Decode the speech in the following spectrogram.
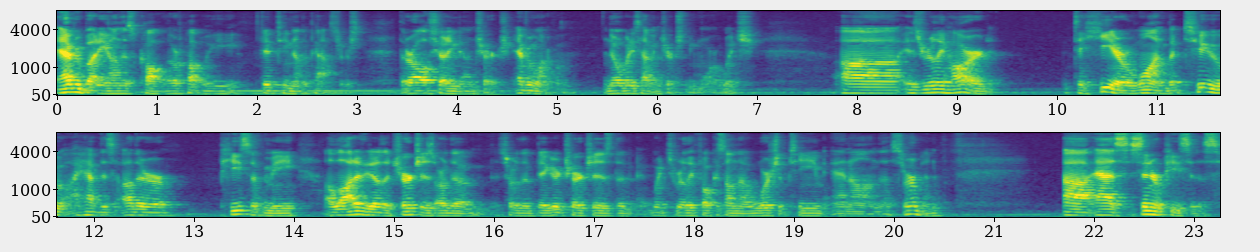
everybody on this call, there were probably 15 other pastors that are all shutting down church, every one of them nobody's having church anymore, which uh, is really hard to hear. One, but two, I have this other piece of me. A lot of the other churches are the sort of the bigger churches, the, which really focus on the worship team and on the sermon uh, as centerpieces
